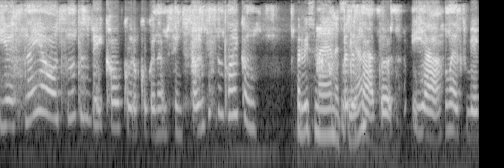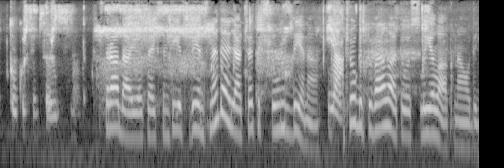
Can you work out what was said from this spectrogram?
Ja es nejaucu, nu, tas bija kaut kur kaut kādiem 160 laikam. Par visu mēnesi. Bet ja? neatceros. Jā, man liekas, ka bija kaut kur 160. Strādājot, teiksim, 5 dienas nedēļā, 4 stundas dienā. Jā. Šogad tu vēlētos lielāku naudu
